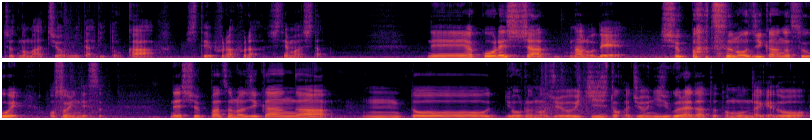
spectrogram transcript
ちょっと街を見たりとかしてフラフラしてました。で夜行列車なので出発の時間がすごい遅いんです。で出発の時間がうんと夜の11時とか12時ぐらいだったと思うんだけど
